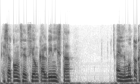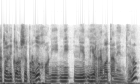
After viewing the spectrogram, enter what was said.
esa concepción calvinista en el mundo católico no se produjo ni, ni, ni, remotamente, ¿no?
